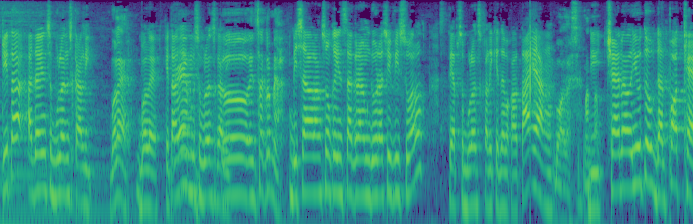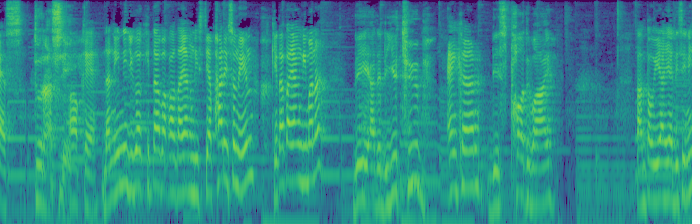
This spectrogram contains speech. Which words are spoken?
kita adain sebulan sekali. Boleh? Boleh. Kita adain sebulan sekali. Ke Instagram ya? Bisa langsung ke Instagram Durasi Visual. Setiap sebulan sekali kita bakal tayang boleh sih di mantap channel YouTube dan podcast. durasi. Oke, dan ini juga kita bakal tayang di setiap hari Senin. Kita tayang di mana? di ada di YouTube Anchor. di Spotify Tanto Yahya di sini.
